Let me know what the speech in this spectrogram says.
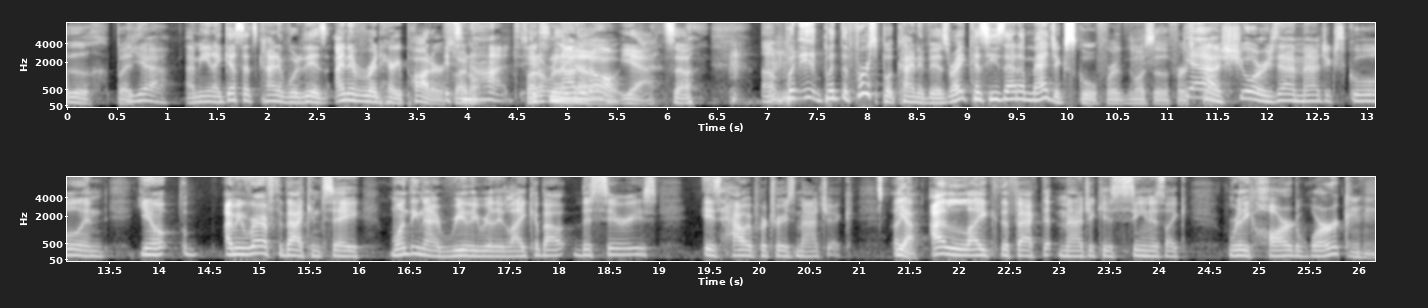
ugh. But yeah. I mean, I guess that's kind of what it is. I never read Harry Potter, It's so I don't, not. So I It's don't really not know. at all. Yeah. So, um, but it, but the first book kind of is right because he's at a magic school for most of the first. Yeah, book. sure. He's at a magic school, and you know, I mean, right off the bat, I can say one thing that I really, really like about this series is how it portrays magic. Like, Yeah. I like the fact that magic is seen as like really hard work. Mm-hmm.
